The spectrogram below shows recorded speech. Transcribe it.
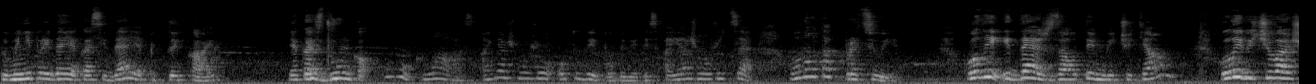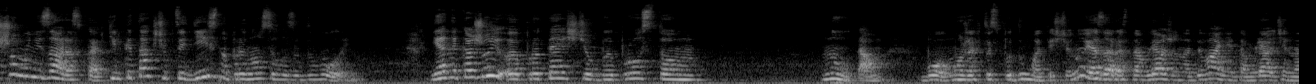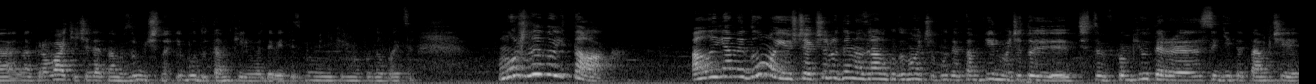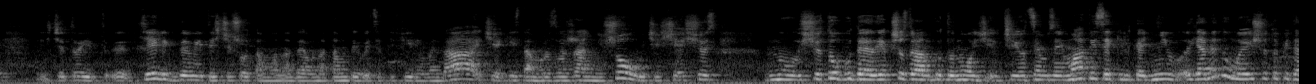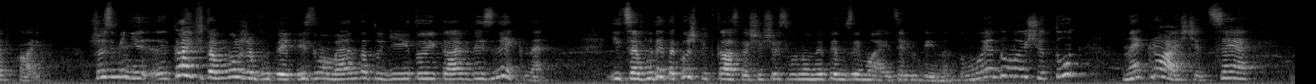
то мені прийде якась ідея під той кайф, якась думка, о, клас, а я ж можу отуди подивитись, а я ж можу це. Воно так працює. Коли йдеш за отим відчуттям, коли відчуваєш, що мені зараз кайф, тільки так, щоб це дійсно приносило задоволення. Я не кажу е, про те, щоб просто, ну там, бо може хтось подумати, що ну я зараз там ляжу на дивані, там ляжу на, на кроваті, чи де там зручно, і буду там фільми дивитись, бо мені фільми подобаються. Можливо, і так. Але я не думаю, що якщо людина зранку до ночі буде там фільми, чи то, чи то в комп'ютер е, сидіти там, чи, чи то е, телек дивитись, чи що там вона, де вона там дивиться ті фільми, да? чи якісь там розважальні шоу, чи ще щось. Ну, що то буде, якщо зранку до ночі, чи оцим займатися кілька днів, я не думаю, що то піде в кайф. Щось мені е, кайф там може бути якийсь момент, а тоді той кайф десь зникне. І це буде також підказка, що щось воно не тим займається людина. Тому я думаю, що тут найкраще це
